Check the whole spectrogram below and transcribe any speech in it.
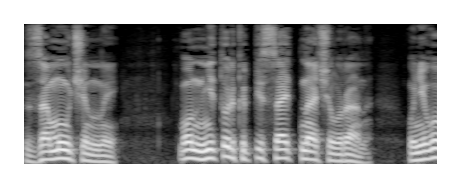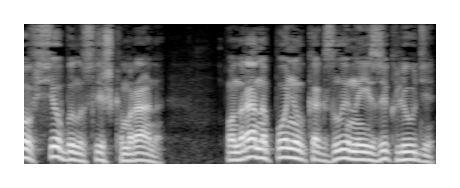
замученный. Он не только писать начал рано, у него все было слишком рано. Он рано понял, как злы на язык люди,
